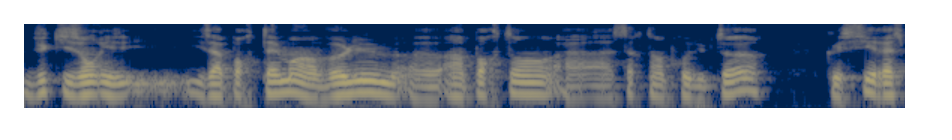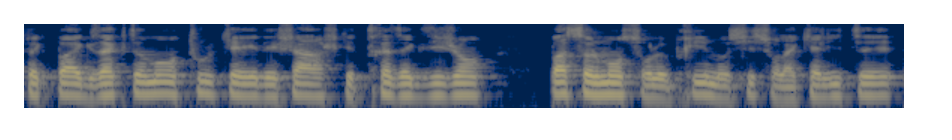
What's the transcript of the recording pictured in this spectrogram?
vu qu'ils ont, ils, apportent tellement un volume important à, certains producteurs que s'ils ne respectent pas exactement tout le cahier des charges qui est très exigeant, pas seulement sur le prix, mais aussi sur la qualité,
